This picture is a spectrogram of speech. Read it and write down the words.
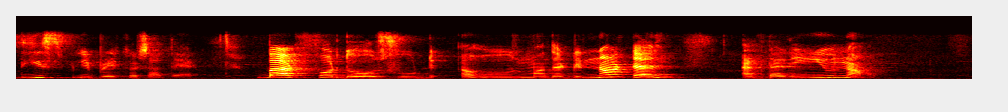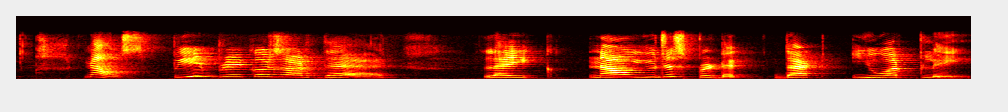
these speed breakers are there. But for those who whose mother did not tell, I'm telling you now. Now, speed breakers are there like now you just predict that you are playing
